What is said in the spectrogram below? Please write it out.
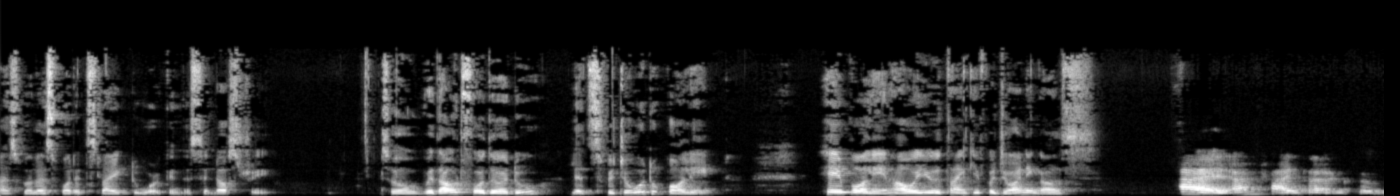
as well as what it's like to work in this industry. So, without further ado, let's switch over to Pauline. Hey, Pauline, how are you? Thank you for joining us. Hi, I'm fine, thanks. I'm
